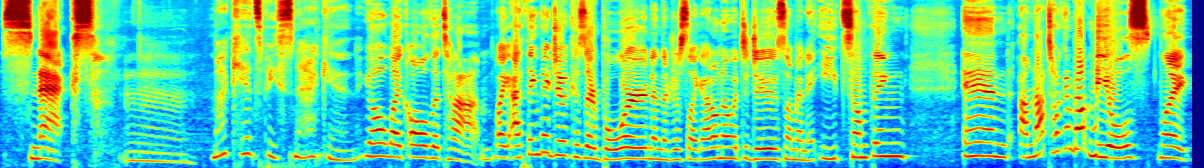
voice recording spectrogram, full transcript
snacks. Mm. My kids be snacking, y'all, like all the time. Like, I think they do it because they're bored and they're just like, I don't know what to do, so I'm going to eat something. And I'm not talking about meals. Like,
